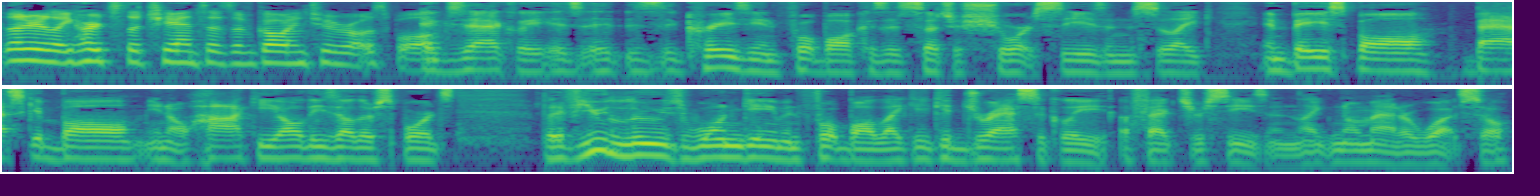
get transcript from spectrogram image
literally hurts the chances of going to Rose Bowl. Exactly. It's, it's crazy in football because it's such a short season. It's like in baseball, basketball, you know, hockey, all these other sports. But if you lose one game in football, like it could drastically affect your season, like no matter what. So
